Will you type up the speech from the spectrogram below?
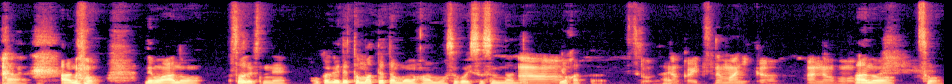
た。はい。あの、でもあの、そうですね。おかげで止まってたモンハンもすごい進んだんで、よかっそう、はいなんかいつの間にか、あの、た。あの、そ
